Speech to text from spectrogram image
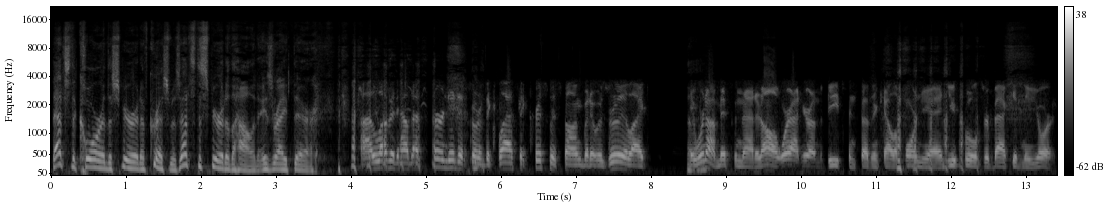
that's the core of the spirit of Christmas. That's the spirit of the holidays, right there. I love it how that's turned into sort of the classic Christmas song, but it was really like, hey, we're not missing that at all. We're out here on the beach in Southern California, and you fools are back in New York.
